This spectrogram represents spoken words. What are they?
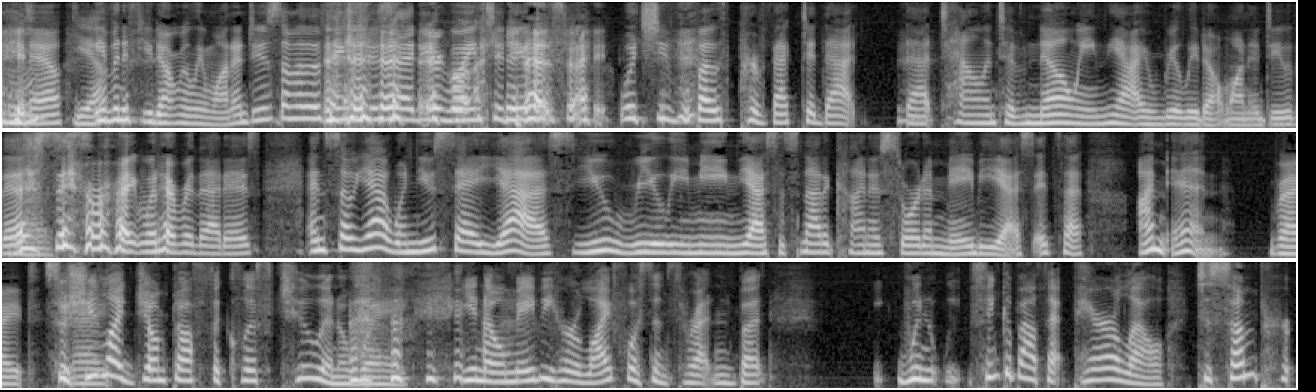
You know, Yeah. even if you don't really want to do some of the things you said you're going to do. That's right. Which you've both perfected that that talent of knowing, yeah, I really don't want to do this, right? Whatever that is. And so, yeah, when you say yes, you really mean yes. It's not a kind of sort of maybe yes. It's a I'm in. Right. So she like jumped off the cliff too, in a way. you know, maybe her life wasn't threatened, but when we think about that parallel to some per-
